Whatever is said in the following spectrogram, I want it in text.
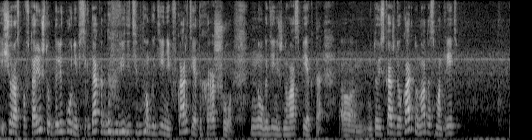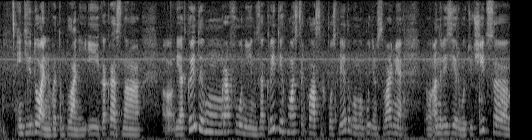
еще раз повторюсь, что далеко не всегда, когда вы видите много денег в карте, это хорошо, много денежного аспекта. Эм, то есть каждую карту надо смотреть индивидуально в этом плане. И как раз на э, и открытом марафоне, и на закрытых мастер-классах. После этого мы будем с вами Э, анализировать, учиться,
